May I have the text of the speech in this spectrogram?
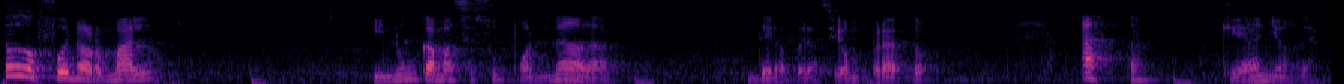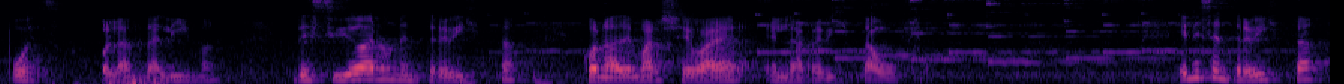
Todo fue normal y nunca más se supo nada de la Operación Prato hasta que años después Holanda Lima decidió dar una entrevista con Ademar Shebaer en la revista UFO. En esa entrevista,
